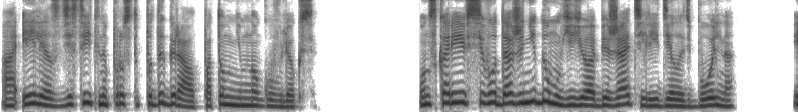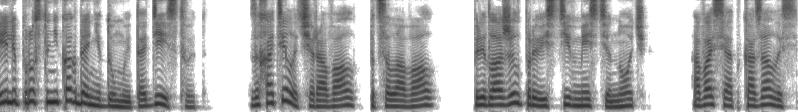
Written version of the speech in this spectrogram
а Элиас действительно просто подыграл, потом немного увлекся. Он, скорее всего, даже не думал ее обижать или делать больно. Или просто никогда не думает, а действует. Захотел, очаровал, поцеловал, предложил провести вместе ночь, а Вася отказалась,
